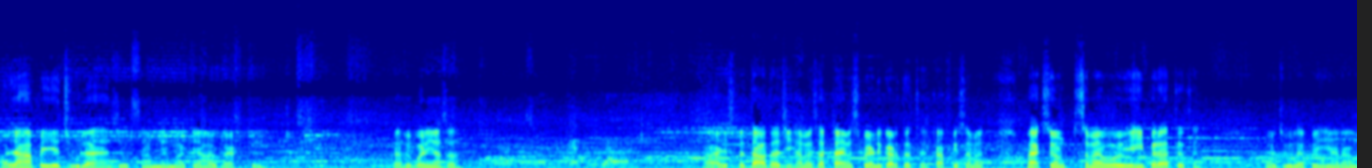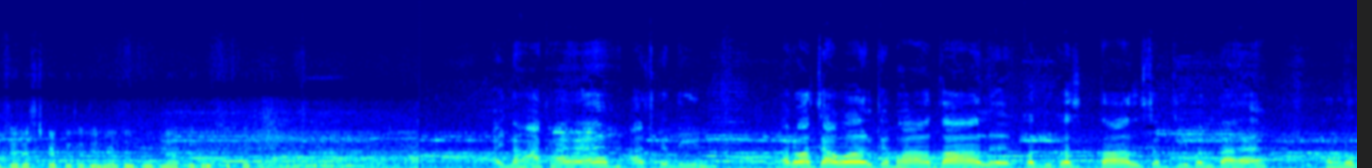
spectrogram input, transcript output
और यहाँ पे ये झूला है जो सामने हम आके यहाँ पे बैठते हैं। काफ़ी बढ़िया सा हाँ इस पर दादाजी हमेशा टाइम स्पेंड करते थे काफ़ी समय। मैक्सिमम समय वो यहीं पे रहते थे। और झूला पे ही आराम से रेस्ट करते थे। दिन भर धूप धूप में आते, धूप सकते थे। नहा खा है। आज के दिन अरवा चावल के भात, दाल, कद्दू का दाल, सब्ज़ी बनता है। हम लोग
